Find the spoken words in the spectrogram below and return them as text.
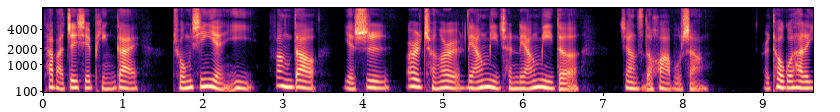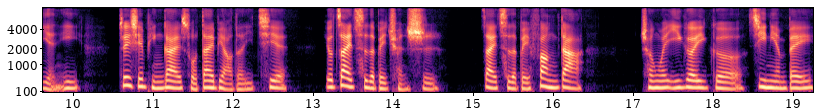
他把这些瓶盖重新演绎，放到也是二乘二、两米乘两米的这样子的画布上，而透过他的演绎，这些瓶盖所代表的一切又再次的被诠释，再次的被放大，成为一个一个纪念碑。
